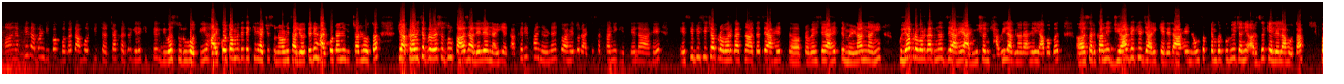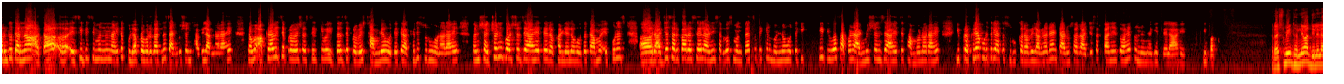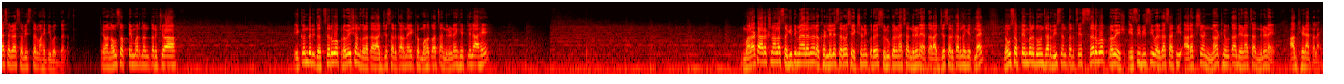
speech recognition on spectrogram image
नक्कीच आपण दीपक बघत आहोत की चर्चा खरं तर गेले कित्येक दिवस सुरू होती. हायकोर्टामध्ये देखील ह्याची सुनावणी झाली होती आणि हायकोर्टाने विचारलं होतं की अकरावीचे प्रवेश अजून का झालेले नाहीयेत? अखेरीस हा निर्णय जो आहे तो राज्य सरकारने घेतलेला आहे. एसीबीसीच्या प्रवर्गातनं आता जे आहेत प्रवेश जे आहेत ते मिळणार नाही. खुल्या प्रवर्गातनं जे आहे ऍडमिशन घ्यावी लागणार आहे याबाबत सरकारने जी आर देखील जारी केलेला आहे. नऊ सप्टेंबर पूर्वी ज्यांनी अर्ज केलेला होता परंतु त्यांना आता एसीबीसी मधनं नाही तर खुल्या प्रवर्गातनंच ऍडमिशन घ्यावी लागणार आहे. त्यामुळे अकरावीचे प्रवेश असतील किंवा इतर जे प्रवेश थांबले होते ते अखेरीस सुरू होणार आहे. कारण शैक्षणिक वर्ष जे आहे ते रखडलेलं होतं. त्यामुळे एकूणच राज्य सरकार असेल आणि सर्वच मंत्र्यांचं देखील म्हणणं होतं की किती दिवस आपण ऍडमिशन जे आहे ते थांबवणार आहेत. ही प्रक्रिया कुठेतरी आता सुरू करावी लागणार आहे आणि त्यानुसार राज्य सरकारने जो आहे तो निर्णय घेतलेला आहे दीपक. रश्मी धन्यवाद दिलेल्या सगळ्या सविस्तर माहितीबद्दल. तेव्हा नऊ सप्टेंबर नंतरच्या एकंदरीतच सर्व प्रवेशांवर आता राज्य सरकारने एक महत्त्वाचा निर्णय घेतलेला आहे. मराठा आरक्षणाला स्थगिती मिळाल्यानं रखडलेले सर्व शैक्षणिक प्रवेश सुरू करण्याचा निर्णय आता राज्य सरकारनं घेतलाय. नऊ सप्टेंबर दोन हजार वीस नंतरचे सर्व प्रवेश एसीबीसी वर्गासाठी आरक्षण न ठेवता देण्याचा निर्णय हा घेण्यात आलाय.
